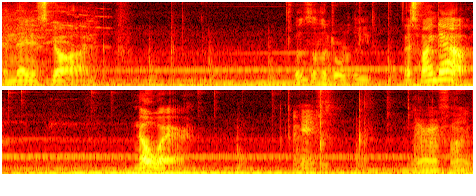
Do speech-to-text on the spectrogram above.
and then it's gone. Where does this other door lead? Let's find out. Nowhere. Okay, just. All right, fine.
